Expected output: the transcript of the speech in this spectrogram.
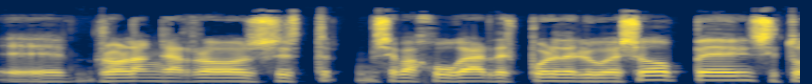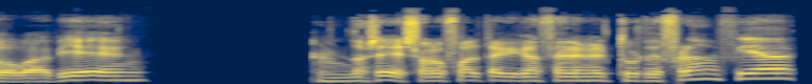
Eh, Roland Garros se va a jugar después del US Open, si todo va bien. No sé, solo falta que cancelen el Tour de Francia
